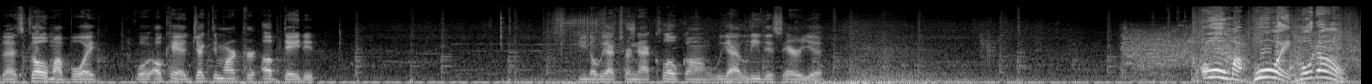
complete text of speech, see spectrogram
Let's go, my boy. Well, okay, objective marker updated. You know we gotta turn that cloak on. We gotta leave this area. Oh my boy! Hold on!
